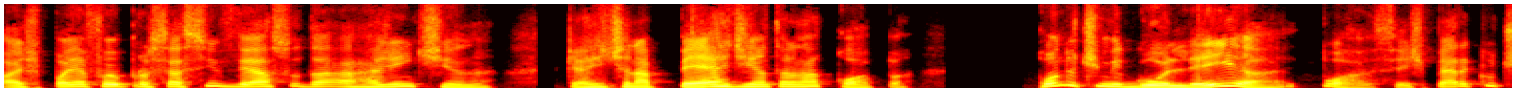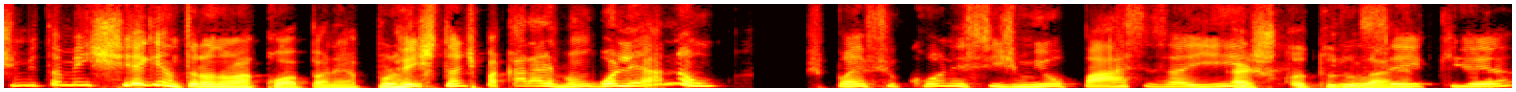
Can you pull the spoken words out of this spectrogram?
a Espanha foi o processo inverso da Argentina, que a Argentina perde e entra na Copa. Quando o time goleia, porra, você espera que o time também chegue entrando na Copa, né? Pro restante pra caralho, vamos golear, não. Espanha ficou nesses mil passes aí. Gastou tudo não lá. Não sei o né? quê.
